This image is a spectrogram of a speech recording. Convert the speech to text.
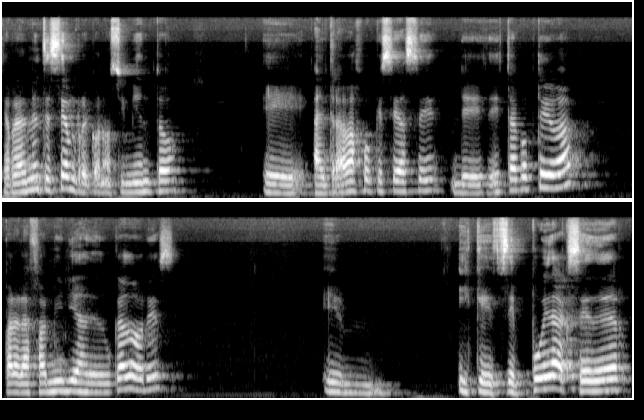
que realmente sea un reconocimiento eh, al trabajo que se hace desde esta Copteva para las familias de educadores em, y que se pueda acceder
